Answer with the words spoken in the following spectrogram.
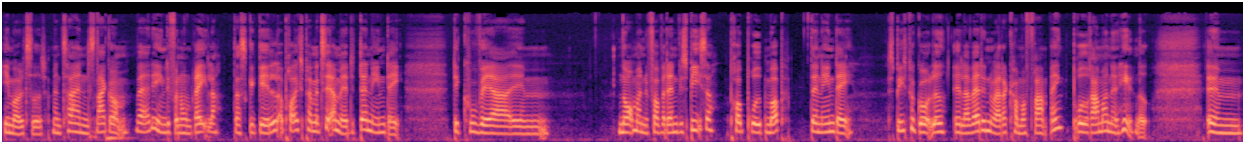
i måltidet. Man tager en snak om, hvad er det egentlig for nogle regler, der skal gælde, og prøver at eksperimentere med det den ene dag. Det kunne være øhm, normerne for, hvordan vi spiser. Prøv at bryde dem op den ene dag spise på gulvet, eller hvad det nu er, der kommer frem. Ikke? Bryd rammerne helt ned. Øhm,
